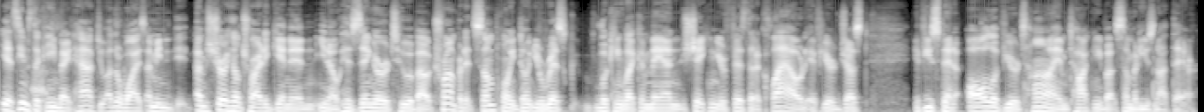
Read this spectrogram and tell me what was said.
Yeah, it seems like he might have to. Otherwise, I mean, I'm sure he'll try to get in, you know, his zinger or two about Trump. But at some point, don't you risk looking like a man shaking your fist at a cloud if you're just if you spend all of your time talking about somebody who's not there?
